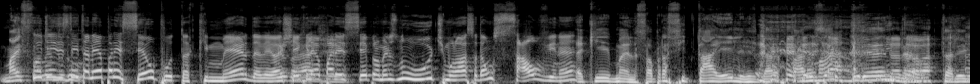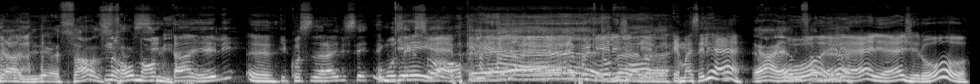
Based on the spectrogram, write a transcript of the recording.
Mas E o Jason do... Statham nem apareceu, puta, que merda, velho. Eu achei que ele ia aparecer pelo menos no último lá, só dar um salve, né? É que, mano, só pra citar ele, eles gastaram uma grana, Não. tá ligado? É Só, Não, só o nome. citar ele É. e considerar ele ser Gay, homossexual. é, porque ele é. É, É, porque tô ele gerou. é. é, Mas ele é. É, é? Não Pô, ele é, ele é, gerou. Eu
